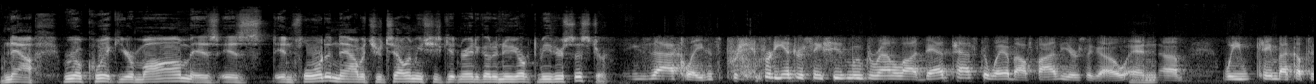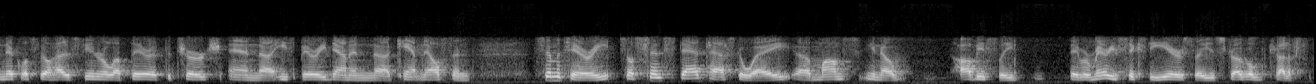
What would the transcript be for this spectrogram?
Now, real quick, your mom is is in Florida now, but you're telling me she's getting ready to go to New York to be with your sister. Exactly. It's pretty pretty interesting. She's moved around a lot. Dad passed away about five years ago, mm-hmm. and. Uh, we came back up to Nicholasville, had his funeral up there at the church, and uh, he's buried down in uh, Camp Nelson Cemetery. So since Dad passed away, uh, Mom's, you know, obviously they were married 60 years, so you struggled to try to f-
